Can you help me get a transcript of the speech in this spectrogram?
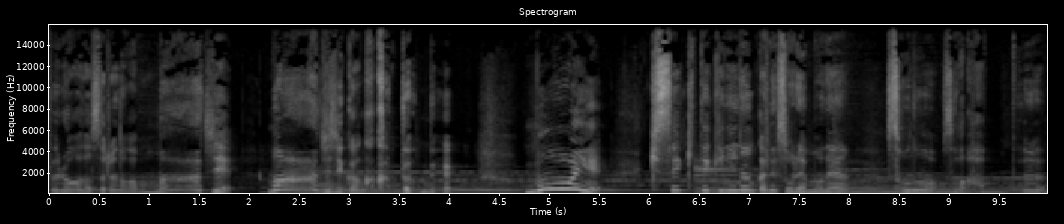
プロードするのがマジマジ時間かかったんで。もういい。奇跡的になんかねそれもねそのそうアップ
